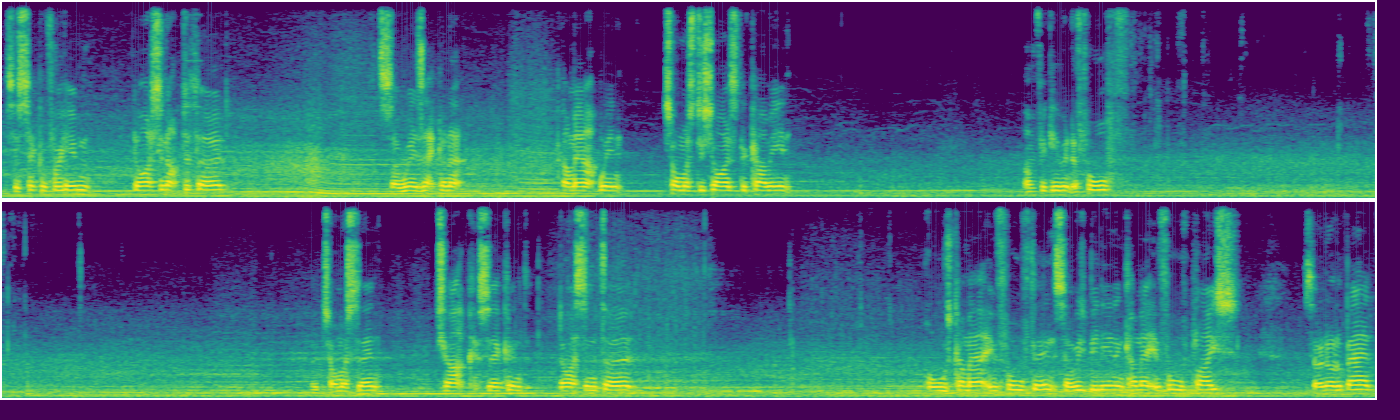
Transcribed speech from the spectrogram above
It's a second for him. Dyson up to third. So where's that going to come out when Thomas decides to come in? Unforgiven to fourth. Thomas then, Chuck second, Dyson third. Paul's come out in fourth then, so he's been in and come out in fourth place. So not a bad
